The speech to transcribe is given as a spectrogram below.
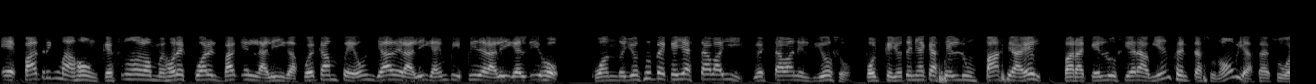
eh, Patrick Mahon, que es uno de los mejores quarterbacks en la liga, fue campeón ya de la liga, MVP de la liga, él dijo, cuando yo supe que ella estaba allí, yo estaba nervioso, porque yo tenía que hacerle un pase a él para que él luciera bien frente a su novia, o sea, su,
